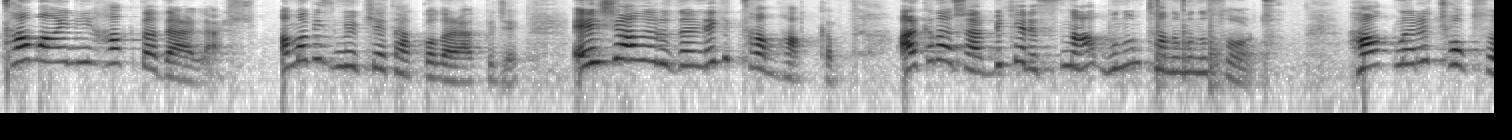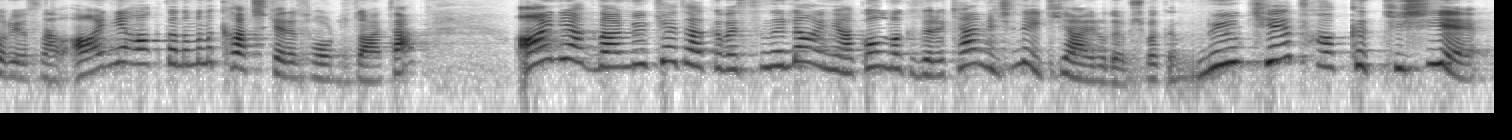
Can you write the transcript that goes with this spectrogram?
tam aynı hak da derler. Ama biz mülkiyet hakkı olarak bilecek. Eşyalar üzerindeki tam hakkım. Arkadaşlar bir kere sınav bunun tanımını sordu. Hakları çok soruyor sınav. Aynı hak tanımını kaç kere sordu zaten. Aynı haklar mülkiyet hakkı ve sınırlı aynı hak olmak üzere kendi içinde ikiye ayrılıyormuş. Bakın mülkiyet hakkı kişiye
